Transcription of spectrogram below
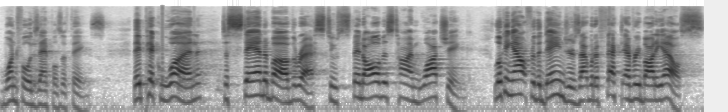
Wonderful examples of things. They pick one to stand above the rest, to spend all of his time watching, looking out for the dangers that would affect everybody else.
